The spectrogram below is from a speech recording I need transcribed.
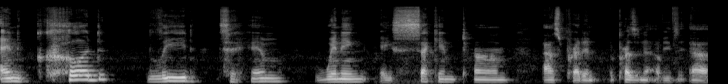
and could lead to him winning a second term as president president of, uh,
